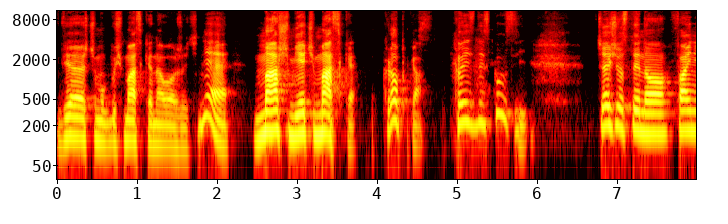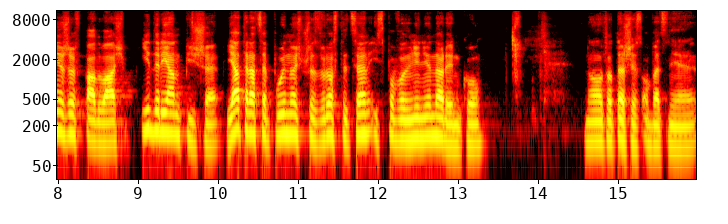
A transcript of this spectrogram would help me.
wiesz, czy mógłbyś maskę nałożyć. Nie, masz mieć maskę. Kropka. Koniec dyskusji. Cześć Justyno, fajnie, że wpadłaś. Idrian pisze, ja tracę płynność przez wzrosty cen i spowolnienie na rynku. No to też jest obecnie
